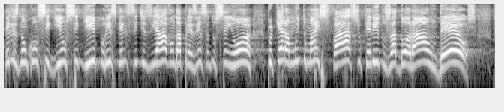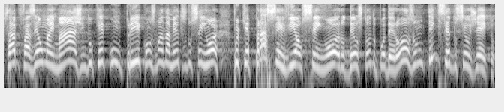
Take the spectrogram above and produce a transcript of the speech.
Eles não conseguiam seguir, por isso que eles se desviavam da presença do Senhor, porque era muito mais fácil, queridos, adorar um Deus, sabe, fazer uma imagem, do que cumprir com os mandamentos do Senhor, porque para servir ao Senhor, o Deus Todo-Poderoso, não tem que ser do seu jeito,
